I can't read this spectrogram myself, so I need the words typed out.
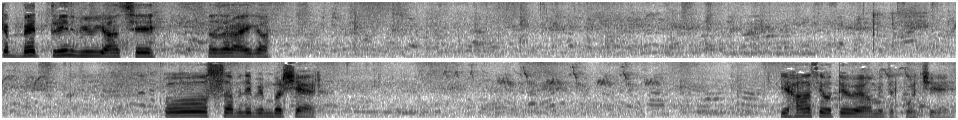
क्या बेहतरीन व्यू यहाँ से नज़र आएगा। ओ सबने बिम्बर शहर यहाँ से होते हुए हम इधर पहुँचे हैं।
